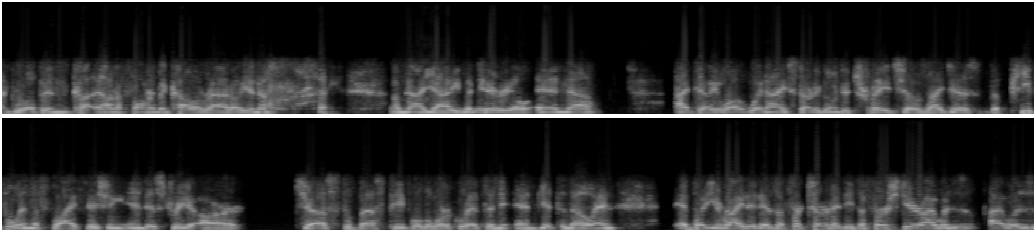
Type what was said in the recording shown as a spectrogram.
I grew up in, on a farm in Colorado, you know, I'm not mm-hmm. yachty material. And, uh, I tell you what, when I started going to trade shows, I just the people in the fly fishing industry are just the best people to work with and and get to know and but you're right, it is a fraternity. The first year I was I was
